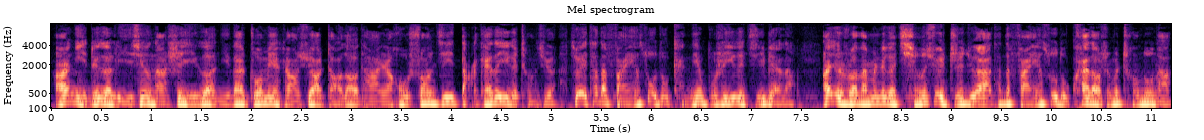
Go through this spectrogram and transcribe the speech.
而你这个理性呢，是一个你在桌面上需要找到它，然后双击打开的一个程序，所以它的反应速度肯定不是一个级别的。而且说咱们这个情绪直觉啊，它的反应速度快到什么程度呢？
